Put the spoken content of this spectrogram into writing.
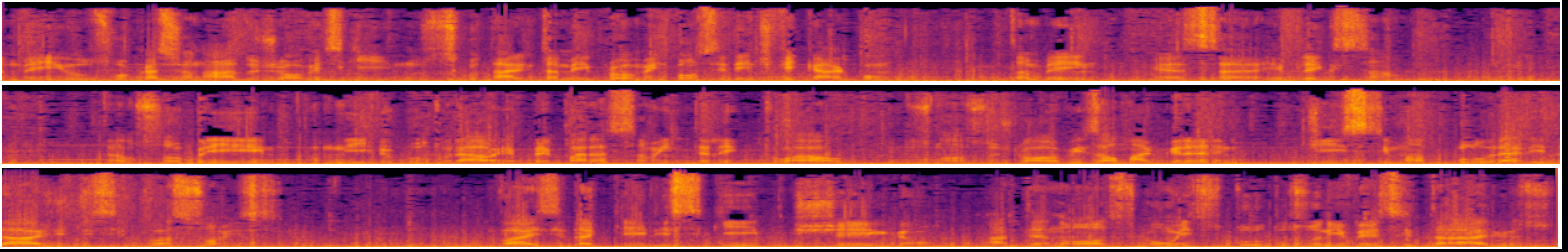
também os vocacionados, jovens que nos escutarem também provavelmente vão se identificar com também essa reflexão. Então, sobre o nível cultural e a preparação intelectual dos nossos jovens, há uma grandíssima pluralidade de situações vai-se daqueles que chegam até nós com estudos universitários,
